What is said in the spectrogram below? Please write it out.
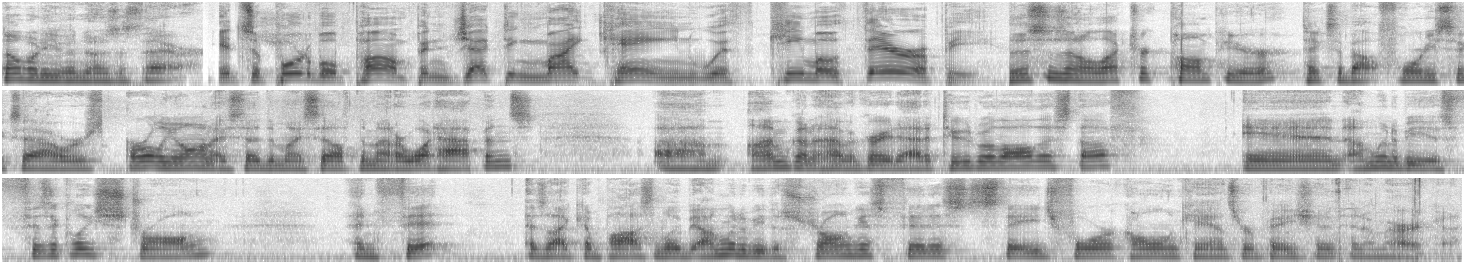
Nobody even knows it's there. It's a portable pump injecting Mike Kane with chemotherapy. This is an electric pump here. It takes about 46 hours. Early on, I said to myself, no matter what happens, um, I'm going to have a great attitude with all this stuff, and I'm going to be as physically strong and fit as I can possibly be. I'm going to be the strongest, fittest stage four colon cancer patient in America.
